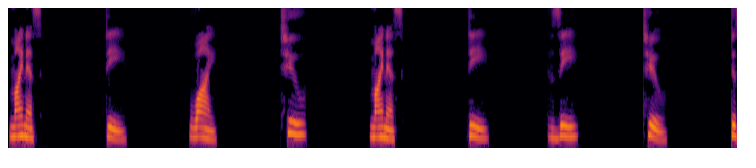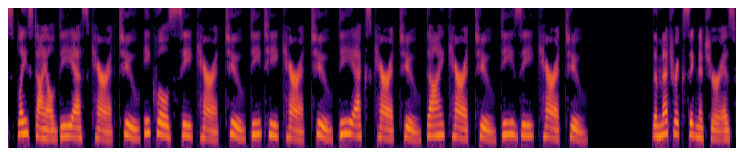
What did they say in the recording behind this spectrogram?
minus D Y two minus D Z two. Display style ds caret 2 equals c caret 2 dt caret 2 dx caret 2 die caret 2 dz caret 2 the metric signature is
